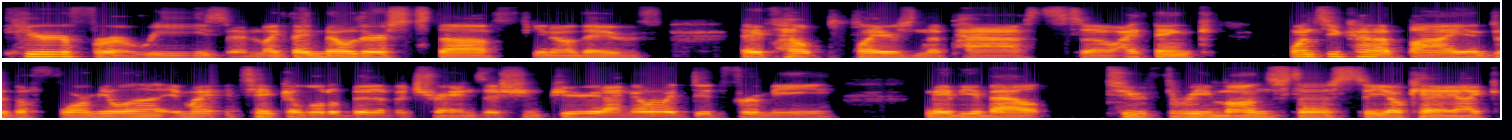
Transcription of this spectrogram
here for a reason. Like they know their stuff you know they've they've helped players in the past. So i think once you kind of buy into the formula it might take a little bit of a transition period. I know it did for me maybe about two three months to see okay like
